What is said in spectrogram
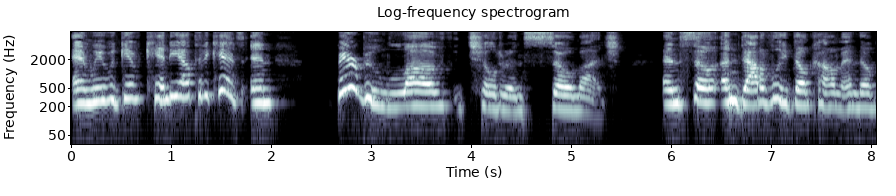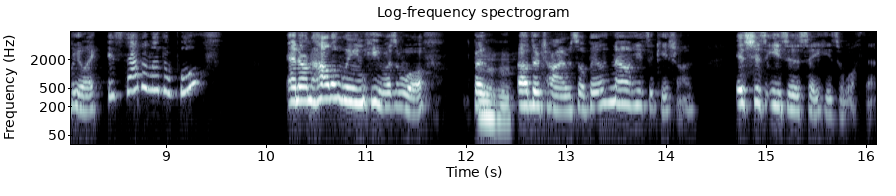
and we would give candy out to the kids. And Baraboo loved children so much. And so undoubtedly they'll come and they'll be like, Is that a little wolf? And on Halloween, he was a wolf. But Mhm. other times they'll be like, No, he's a Keeshond. It's just easier to say he's a wolf then.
